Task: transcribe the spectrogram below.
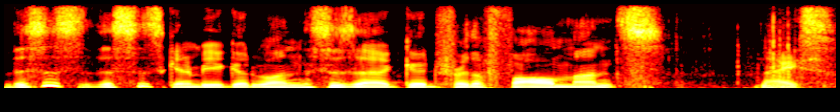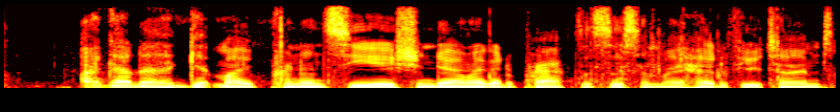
this is this is gonna be a good one. This is uh, good for the fall months. Nice. I gotta get my pronunciation down. I gotta practice this in my head a few times.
